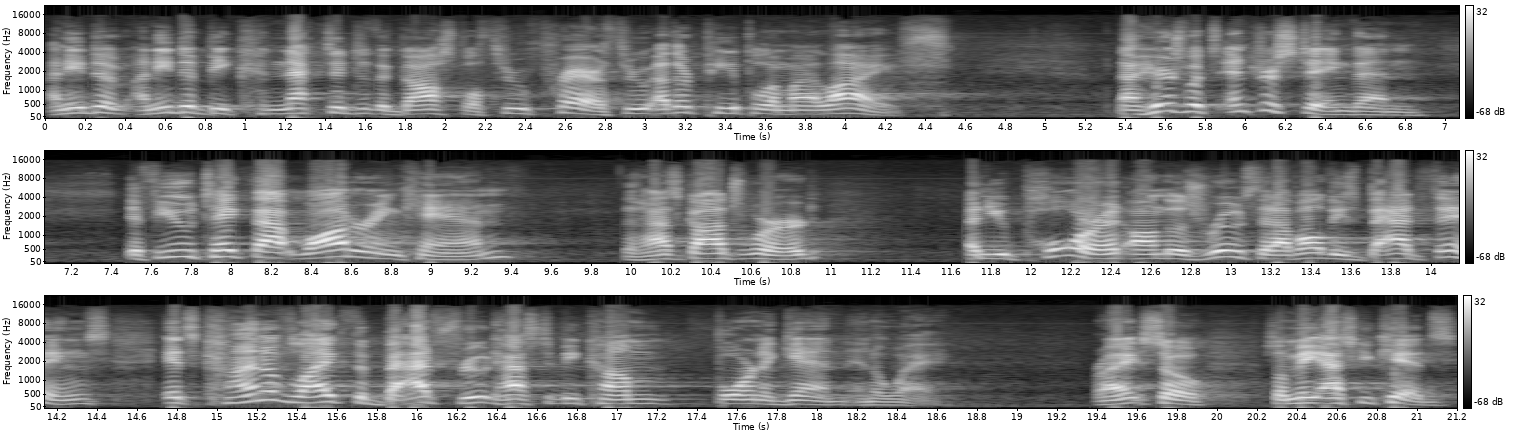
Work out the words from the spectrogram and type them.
I need, to, I need to be connected to the gospel through prayer, through other people in my life. Now, here's what's interesting then. If you take that watering can that has God's word and you pour it on those roots that have all these bad things, it's kind of like the bad fruit has to become born again in a way, right? So, so let me ask you kids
